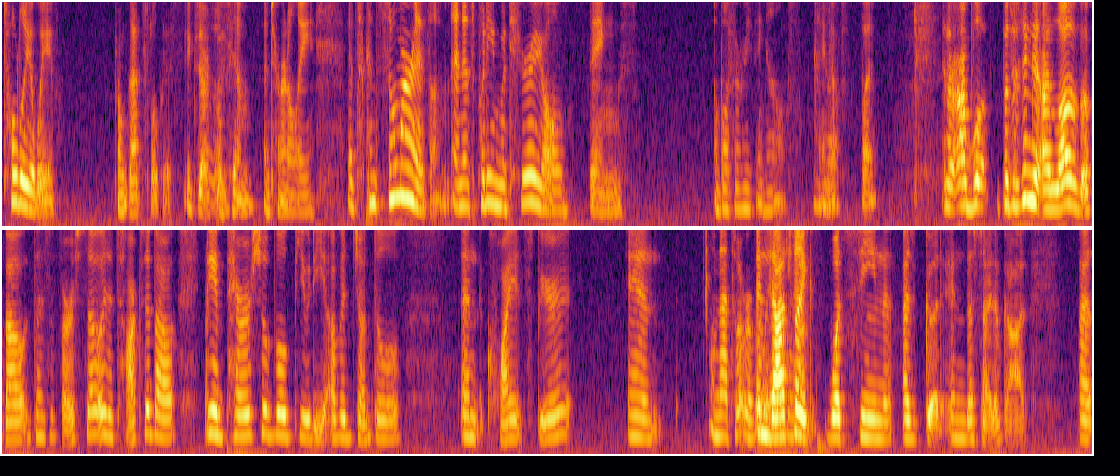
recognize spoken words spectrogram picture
totally away from God's focus Exactly. of Him internally. It's consumerism and it's putting material things above everything else, kind Yeah. of. But And I, but the thing that I love about this verse though is it talks about the imperishable beauty of a gentle and quiet spirit, and and that's what we're really and that's like at. what's seen as good in the sight of God. I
